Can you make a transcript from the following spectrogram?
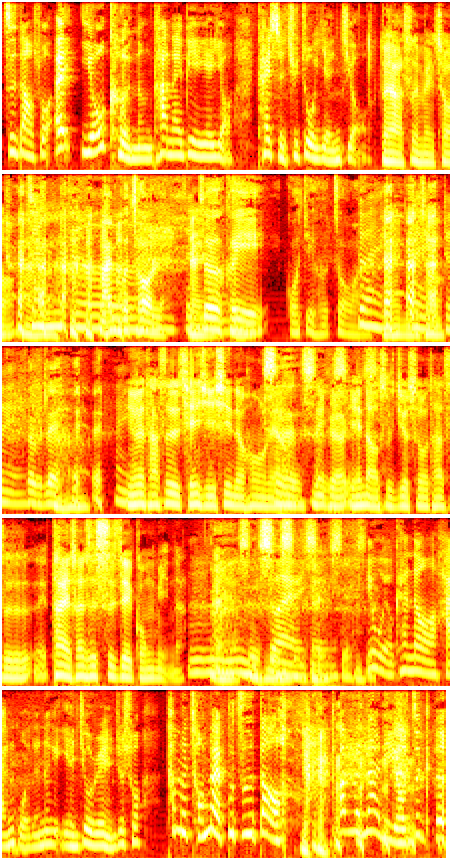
知道说，哎，有可能他那边也有开始去做研究。对啊，是没错，真的 蛮不错的，这个可以。国际合作啊，对没错，对对不对？因为他是迁徙性的候鸟，那个严老师就说他是，他也算是世界公民了。嗯，是是是是，因为我有看到韩国的那个研究人员就说，他们从来不知道 他们那里有这个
